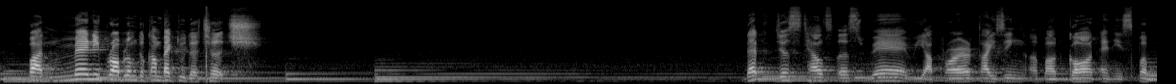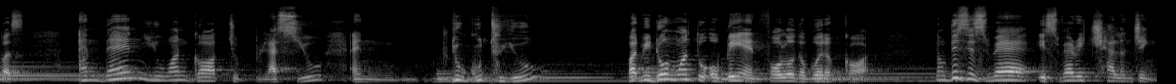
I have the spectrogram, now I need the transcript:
But many problem to come back to the church. That just tells us where we are prioritizing about God and His purpose. And then you want God to bless you and do good to you, but we don't want to obey and follow the Word of God. Now, this is where it's very challenging.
